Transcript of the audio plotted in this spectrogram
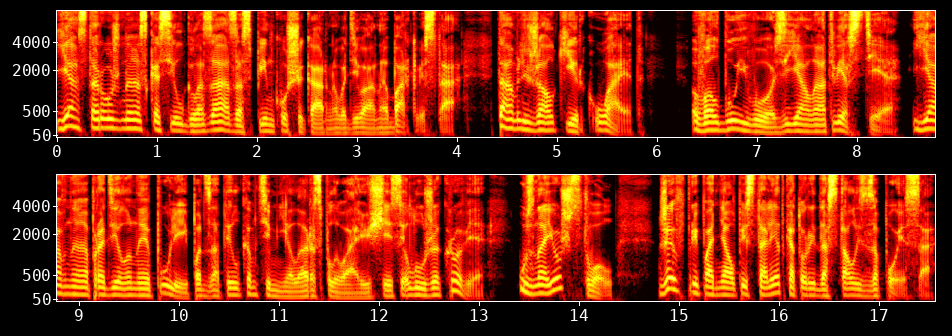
Я осторожно скосил глаза за спинку шикарного дивана Барквиста. Там лежал Кирк Уайт. Во лбу его зияло отверстие. Явно проделанное пулей под затылком темнела расплывающаяся лужа крови. «Узнаешь ствол?» Джефф приподнял пистолет, который достал из-за пояса.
